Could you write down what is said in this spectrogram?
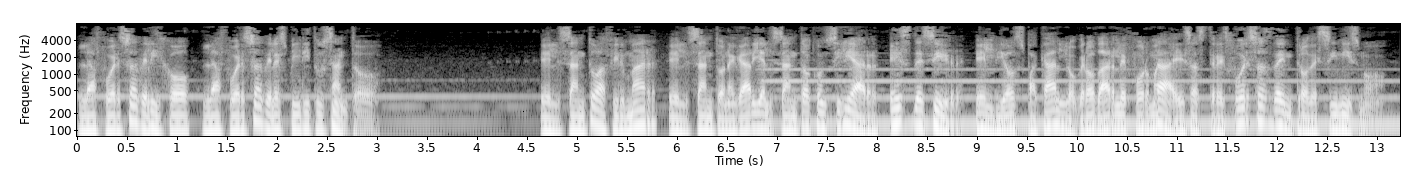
la fuerza del Hijo, la fuerza del Espíritu Santo. El santo afirmar, el santo negar y el santo conciliar, es decir, el dios Pakal logró darle forma a esas tres fuerzas dentro de sí mismo.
